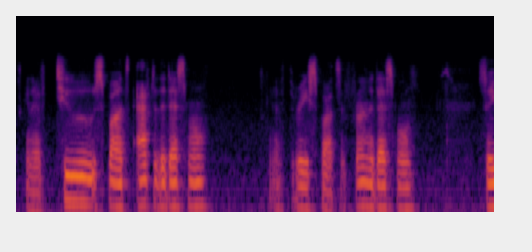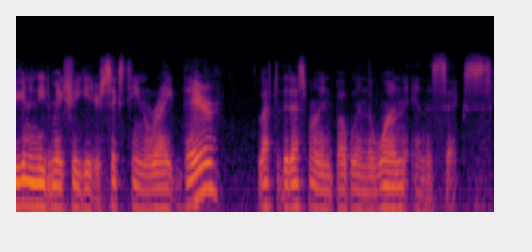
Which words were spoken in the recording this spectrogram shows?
It's going to have two spots after the decimal. It's going to have three spots in front of the decimal. So you're going to need to make sure you get your 16 right there, left of the decimal, and bubble in the 1 and the 6.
